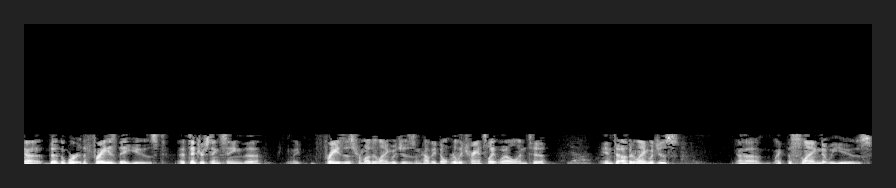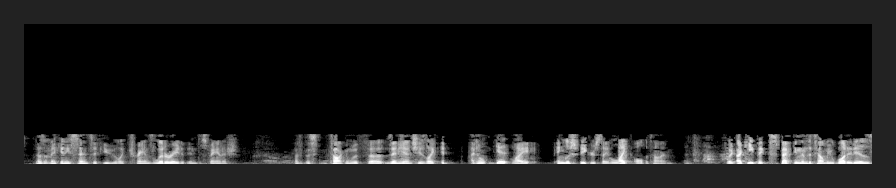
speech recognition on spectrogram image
uh, the the word, the phrase they used, it's interesting seeing the like, phrases from other languages and how they don't really translate well into into other languages uh, like the slang that we use doesn't make any sense if you like transliterate it into Spanish. I was just talking with uh, Xenia, and she's like, it, "I don't get why English speakers say like all the time. Like I keep expecting them to tell me what it is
